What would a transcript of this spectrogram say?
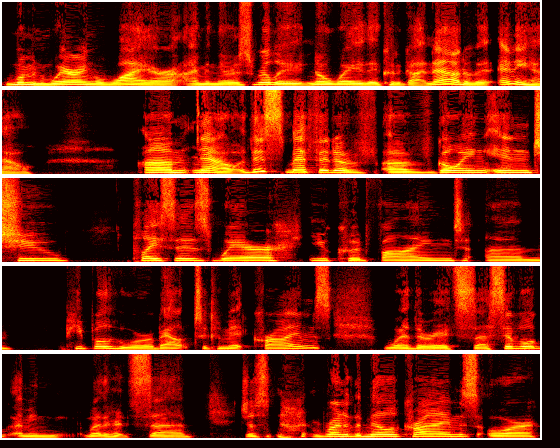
women wearing a wire, I mean, there's really no way they could have gotten out of it anyhow. Um, now, this method of, of going into places where you could find um, people who are about to commit crimes, whether it's uh, civil, I mean, whether it's uh, just run of the mill crimes or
